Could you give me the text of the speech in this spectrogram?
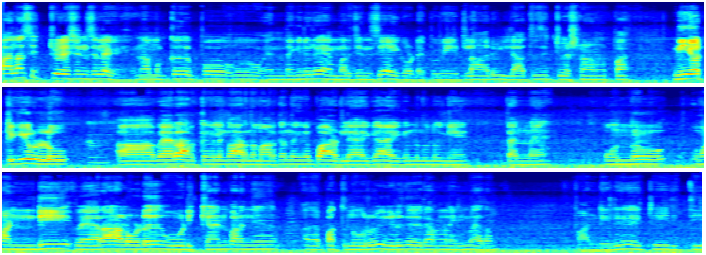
പല സിറ്റുവേഷൻസിലേ നമുക്ക് ഇപ്പോ എന്തെങ്കിലും ഒരു എമർജൻസി ആയിക്കോട്ടെ. ഇപ്പൊ വീട്ടിൽ ആരും ഇല്ലാത്ത സിറ്റുവേഷൻ ആണ്. ഇപ്പൊ നീ ഒറ്റയ്ക്കേ ഉള്ളൂ. വേറെ ആർക്കെങ്കിലും കാരണന്മാർക്ക് എന്തെങ്കിലും പാടില്ലായ്ക അയക്കുന്നുണ്ടെങ്കിൽ തന്നെ ഒന്ന് വണ്ടി വേറെ ആളോട് ഓടിക്കാൻ പറഞ്ഞ് പത്തുനൂറ് പത്ത് നൂറ് വീട് കയറി ഇറങ്ങണമെങ്കിലും ഭേദം. വണ്ടിയിൽ കയറ്റി ഇരുത്തി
